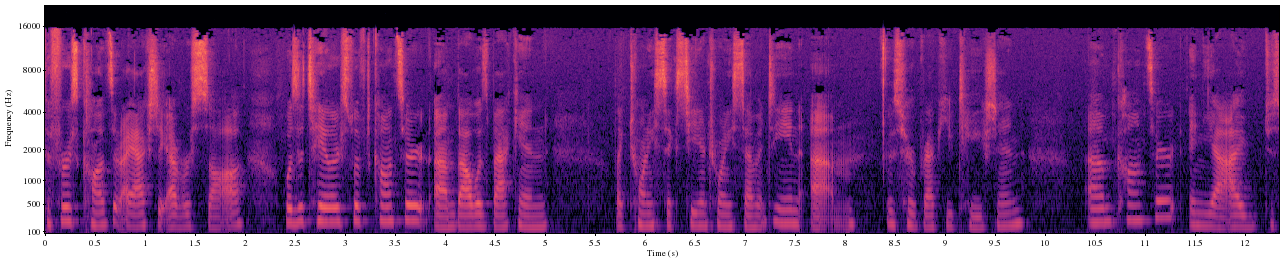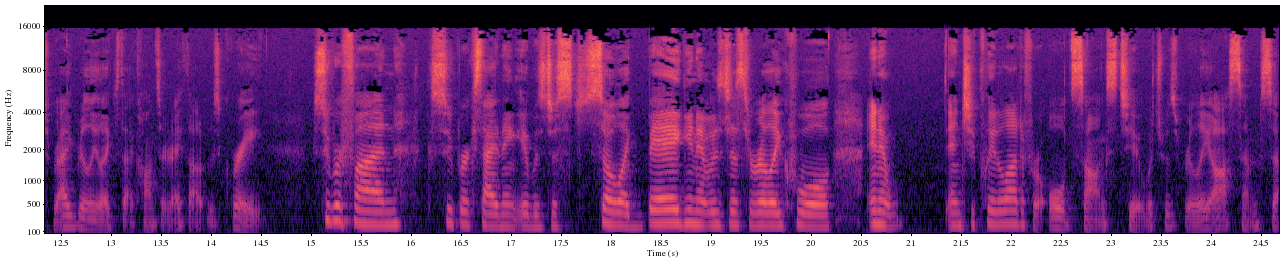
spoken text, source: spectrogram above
the first concert I actually ever saw was a Taylor Swift concert. Um, that was back in like 2016 or 2017. Um, it was her Reputation um, concert, and yeah, I just I really liked that concert. I thought it was great, super fun, super exciting. It was just so like big, and it was just really cool, and it and she played a lot of her old songs too, which was really awesome. So,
